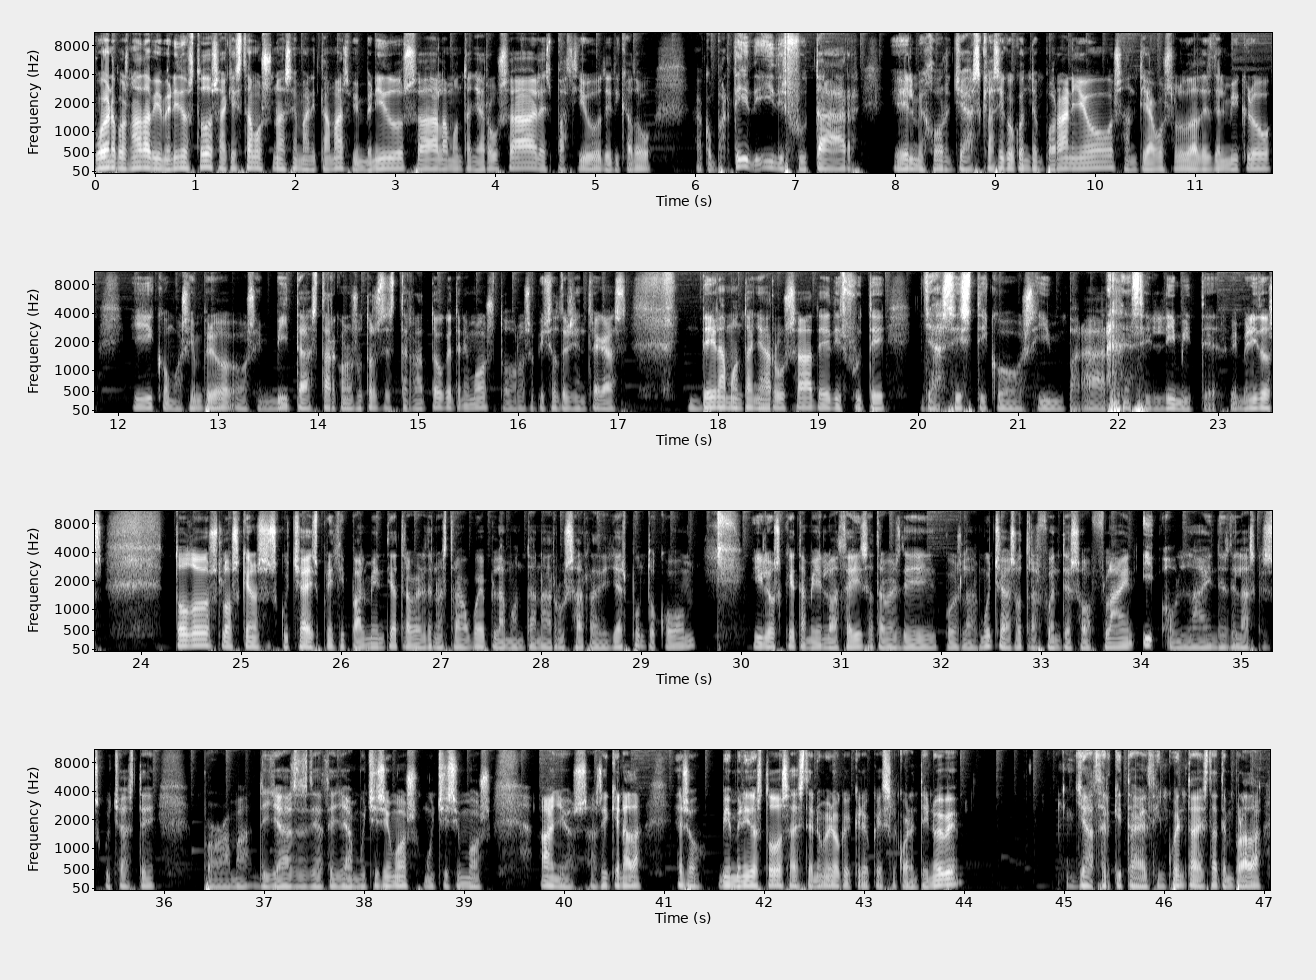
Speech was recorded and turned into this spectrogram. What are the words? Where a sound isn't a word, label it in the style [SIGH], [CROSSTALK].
Bueno, pues nada, bienvenidos todos. Aquí estamos una semanita más. Bienvenidos a la montaña rusa, el espacio dedicado a compartir y disfrutar el mejor jazz clásico contemporáneo. Santiago saluda desde el micro y como siempre os invita a estar con nosotros este rato que tenemos todos los episodios y entregas de la montaña rusa de disfrute jazzístico sin parar, [LAUGHS] sin límites. Bienvenidos todos los que nos escucháis principalmente a través de nuestra web la y los que también lo hacéis a través de pues las muchas otras fuentes offline y online desde las que se escucha este programa de jazz desde hace ya muchísimos muchísimos años. Así que nada eso bienvenidos todos a este número que creo que es el 49 ya cerquita del 50 de esta temporada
